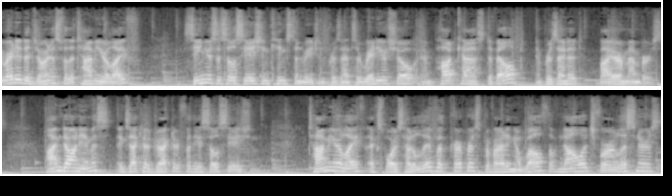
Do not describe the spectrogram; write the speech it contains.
you ready to join us for the time of your life? Seniors Association Kingston Region presents a radio show and podcast developed and presented by our members. I'm Don Amos, Executive Director for the Association. Time of Your Life explores how to live with purpose, providing a wealth of knowledge for our listeners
